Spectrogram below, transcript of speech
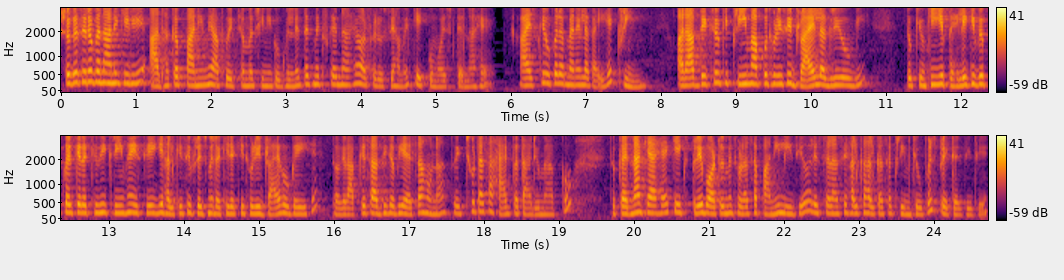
शुगर सिरप बनाने के लिए आधा कप पानी में आपको एक चम्मच चीनी को घुलने तक मिक्स करना है और फिर उससे हमें केक को मॉइस्ट करना है। आइस के ऊपर अब मैंने लगाई है क्रीम। और आप देख रहे हो कि क्रीम आपको थोड़ी सी ड्राई लग रही होगी तो क्योंकि ये पहले की विप करके रखी हुई क्रीम है, इसलिए ये हल्की सी फ्रिज में रखी रखी थोड़ी ड्राई हो गई है। तो अगर आपके साथ भी कभी ऐसा होना तो एक छोटा सा हैक बता रही हूँ मैं आपको। तो करना क्या है कि एक स्प्रे बॉटल में थोड़ा सा पानी लीजिए और इस तरह से हल्का हल्का सा क्रीम के ऊपर स्प्रे कर दीजिए।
